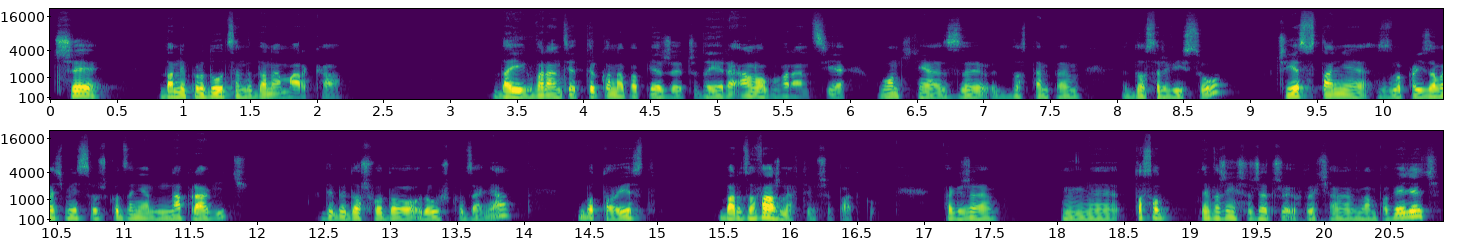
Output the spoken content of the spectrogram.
czy dany producent, dana marka daje gwarancję tylko na papierze, czy daje realną gwarancję łącznie z dostępem do serwisu, czy jest w stanie zlokalizować miejsce uszkodzenia, naprawić, gdyby doszło do, do uszkodzenia, bo to jest bardzo ważne w tym przypadku. Także mm, to są najważniejsze rzeczy, o których chciałem Wam powiedzieć.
